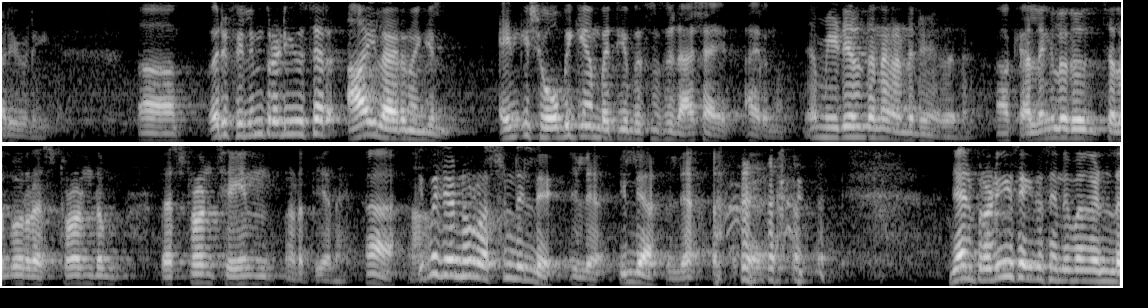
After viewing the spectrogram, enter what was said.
അടിപൊളി. ഒരു ഫിലിം പ്രൊഡ്യൂസർ ആയില്ലായിരുന്നെങ്കിൽ എനിക്ക് ശോഭിക്കാൻ പറ്റിയ ബിസിനസ് ഡാഷ് ആയിരുന്നു. ഞാൻ മീഡിയയിൽ തന്നെ കണ്ടിന്യൂ ചെയ്ത് തന്നെ അല്ലെങ്കിൽ ഒരു ചിലപ്പോൾ ഒരു റെസ്റ്റോറന്റും റെസ്റ്റോറന്റ് ചെയിൻ നടത്തിയനെ. ഇപ്പൊ ചെന്നൂർ റെസ്റ്റോറന്റ് ഇല്ലേ? ഇല്ല. ഇല്ല. ഇല്ല. ഞാൻ പ്രൊഡ്യൂസ് ചെയ്ത സിനിമകളിൽ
